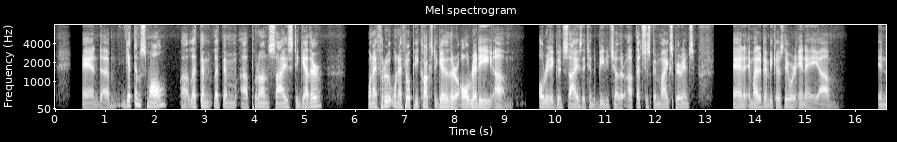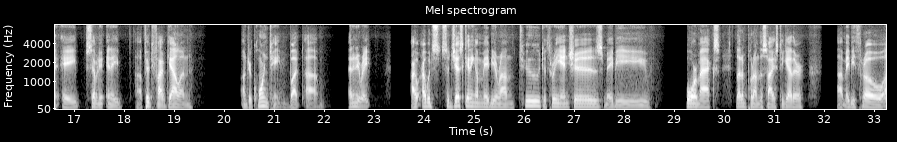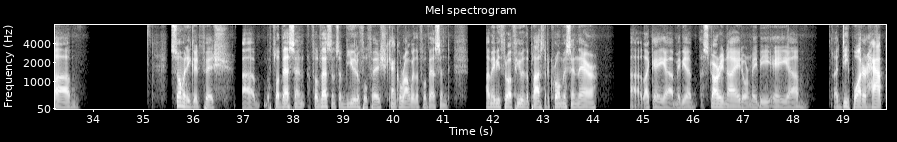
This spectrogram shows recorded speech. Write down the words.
and um, get them small. Uh, let them let them uh, put on size together. When I throw when I throw peacocks together that are already um, already a good size, they tend to beat each other up. That's just been my experience and it might have been because they were in a um, in a 70 in a uh, 55 gallon under quarantine. But um, at any rate, I, I would suggest getting them maybe around two to three inches, maybe four max. Let them put on the size together. Uh, maybe throw um, so many good fish. Uh, flavescent. Flavescent's a beautiful fish. Can't go wrong with a flavescent. Uh, maybe throw a few of the Placidochromis in there. uh, like a uh, maybe a, a, starry night or maybe a um, a deep water hap,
